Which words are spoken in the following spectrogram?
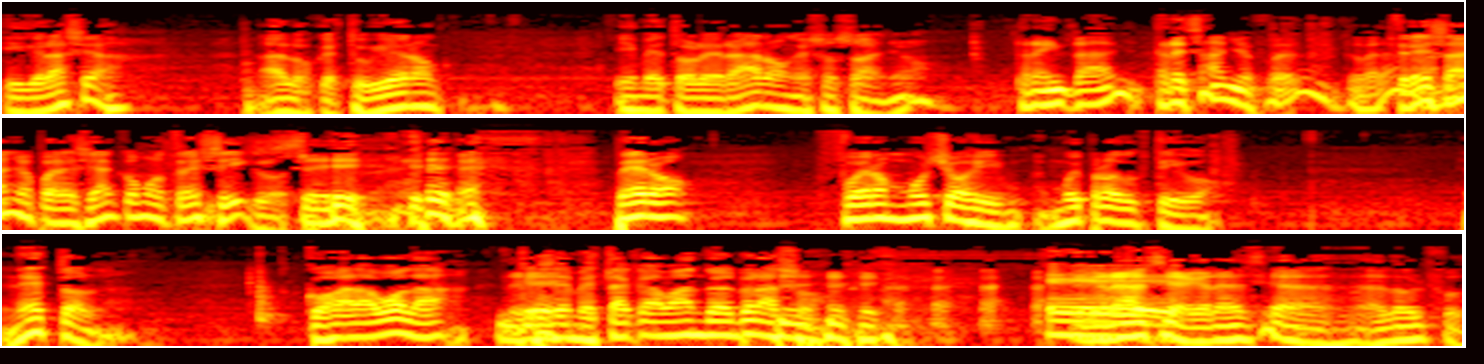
Y gracias a los que estuvieron y me toleraron esos años, 30 años, tres años fueron, Tres años, parecían como tres siglos. Sí. Pero fueron muchos y muy productivos. Néstor, coja la bola, que se me está acabando el brazo. Eh, gracias, gracias, Adolfo.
